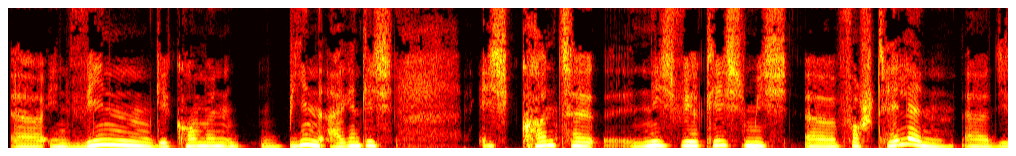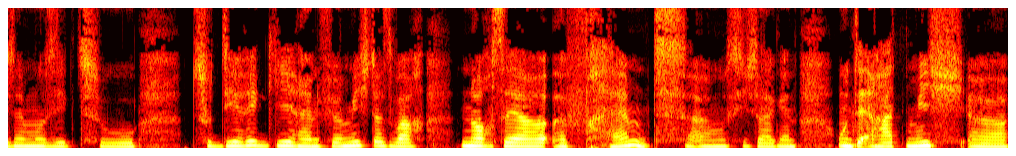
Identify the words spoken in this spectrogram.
äh, in Wien gekommen bin, eigentlich ich konnte nicht wirklich mich äh, vorstellen, äh, diese Musik zu, zu dirigieren. Für mich, das war noch sehr äh, fremd, äh, muss ich sagen. Und er hat mich äh,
